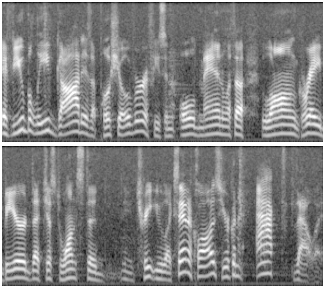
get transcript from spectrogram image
If you believe God is a pushover, if he's an old man with a long gray beard that just wants to treat you like Santa Claus, you're going to act that way.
